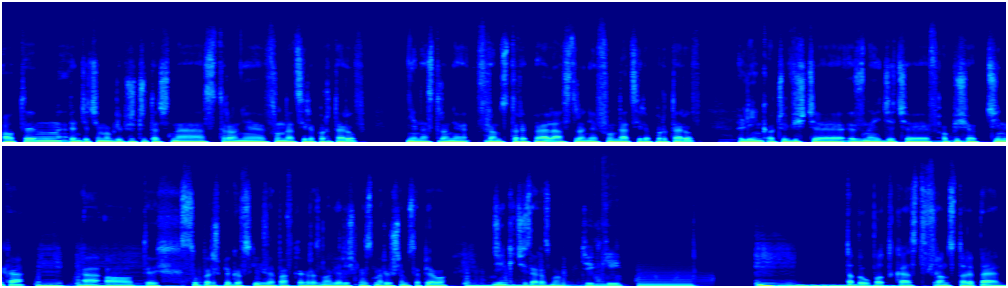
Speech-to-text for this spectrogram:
o tym będziecie mogli przeczytać na stronie Fundacji Reporterów. Nie na stronie frontstory.pl, a stronie Fundacji Reporterów. Link oczywiście znajdziecie w opisie odcinka, a o tych super szpiegowskich zabawkach rozmawialiśmy z Mariuszem Sapiało. Dzięki Ci za rozmowę. Dzięki. To był podcast frontstory.pl.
